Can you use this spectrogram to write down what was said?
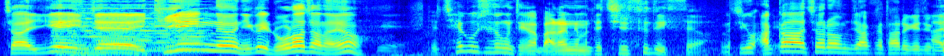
자 이게 이제 이 뒤에 있는 이거 로라잖아요. 최고 시속은 제가 마랑님한테 질 수도 있어요. 지금 아까처럼 이제 아까 다르게 좀 아,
